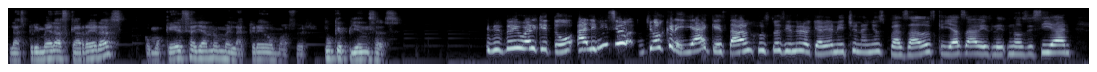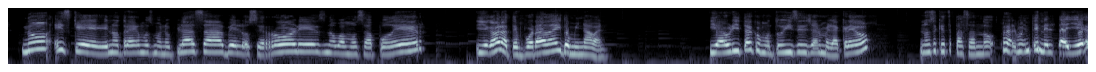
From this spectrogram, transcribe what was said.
las primeras carreras, como que esa ya no me la creo, Mafer. ¿Tú qué piensas? Estoy igual que tú. Al inicio yo creía que estaban justo haciendo lo que habían hecho en años pasados, que ya sabes, nos decían, no, es que no traemos monoplaza, ve los errores, no vamos a poder. Y llegaba la temporada y dominaban. Y ahorita, como tú dices, ya no me la creo. No sé qué está pasando realmente en el taller.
